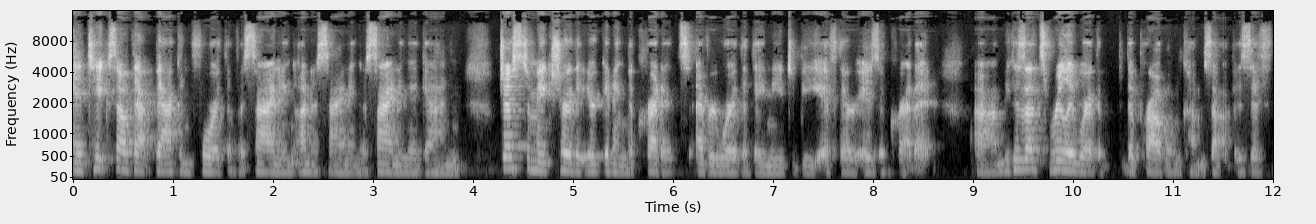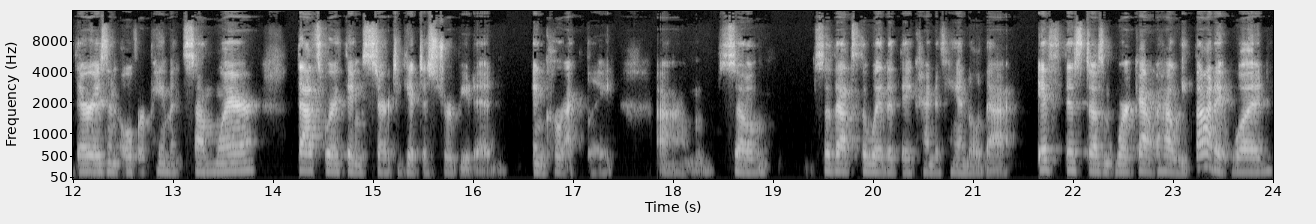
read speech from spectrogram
it takes out that back and forth of assigning, unassigning, assigning again, just to make sure that you're getting the credits everywhere that they need to be if there is a credit. Um, because that's really where the, the problem comes up is if there is an overpayment somewhere, that's where things start to get distributed incorrectly. Um, so, so that's the way that they kind of handle that. If this doesn't work out how we thought it would,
